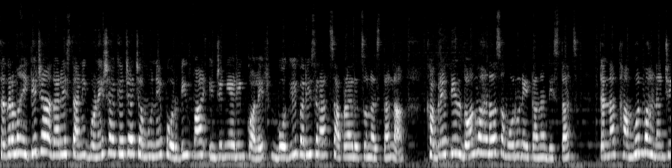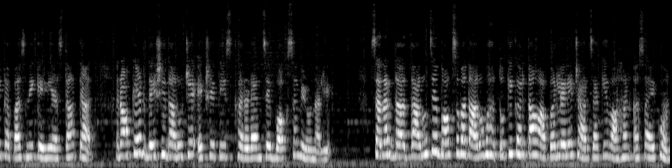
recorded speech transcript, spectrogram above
सदर माहितीच्या आधारे स्थानिक गुन्हे शाखेच्या चमूने पोर्टिफा इंजिनिअरिंग कॉलेज बोदली परिसरात सापळा रचून असताना खबरेतील दोन वाहनं समोरून येताना दिसताच त्यांना थांबून वाहनांची तपासणी केली असता त्यात रॉकेट देशी दारूचे एकशे तीस खरड्यांचे बॉक्स मिळून आले. सदर दा दारूचे बॉक्स व दारू वाहतुकीकरता वापरलेले चारचाकी वाहन असा एकूण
